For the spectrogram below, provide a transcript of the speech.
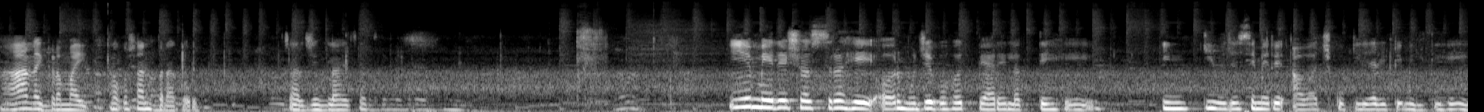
हा ना चार्जिंग. ये मेरे शस्त्र है और मुझे बहुत प्यारे लगते हैं। इनकी वजह से मेरे आवाज़ को क्लियरिटी मिलती है।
